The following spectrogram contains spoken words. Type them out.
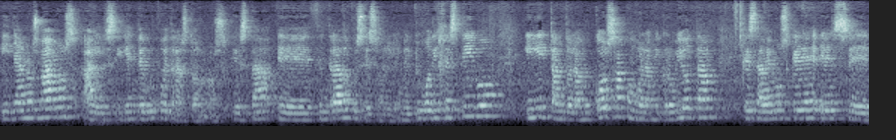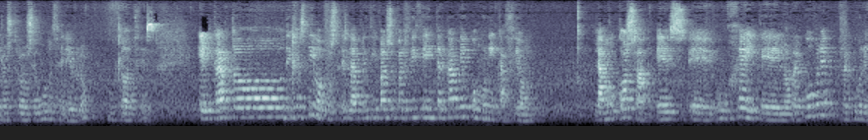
Y ya nos vamos al siguiente grupo de trastornos, que está eh, centrado pues eso, en el tubo digestivo y tanto la mucosa como la microbiota que sabemos que es eh, nuestro segundo cerebro. Entonces, el tracto digestivo pues, es la principal superficie de intercambio y comunicación. La mucosa es eh, un gel que lo recubre, recubre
